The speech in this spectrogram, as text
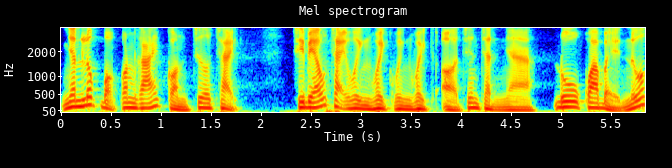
Nhân lúc bọn con gái còn chưa chạy, Chí béo chạy huỳnh huỳnh huỳnh huỳnh Ở trên trần nhà, Đu qua bể nước,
